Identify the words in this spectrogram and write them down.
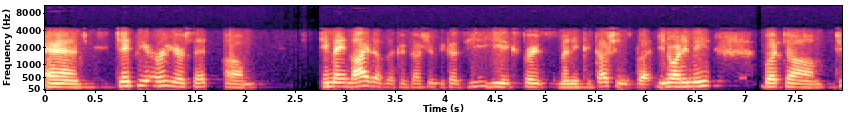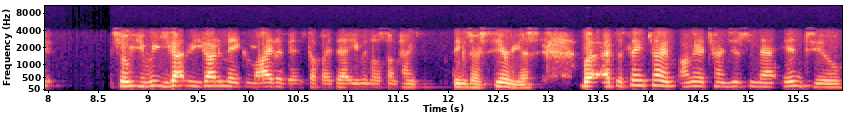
and JP earlier said um, he made light of the concussion because he he experienced many concussions, but you know what I mean. But um, so you you got you got to make light of it and stuff like that, even though sometimes things are serious. But at the same time, I'm going to transition that into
